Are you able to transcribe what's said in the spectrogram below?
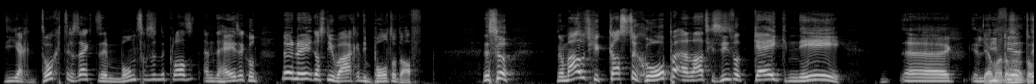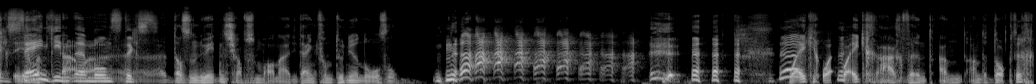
die haar dochter zegt, er zijn monsters in de closet, en hij zegt gewoon, nee, nee, dat is niet waar, en die bolt het af. Dus zo, normaal is je kasten open en laat je zien van, kijk, nee, eh liefje, maar dat is een er ja, zijn geen ja, eh, maar, monsters. eh, dat is een wetenschapsman, hè. die denkt van doe je nozel. wat, ik, wat, wat ik raar vind aan, aan de dokter,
